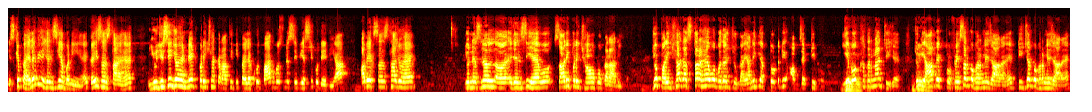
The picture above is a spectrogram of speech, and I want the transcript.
इसके पहले भी एजेंसियाँ बनी है कई संस्थाएँ हैं। यूजीसी जो है नेट परीक्षा कराती थी पहले खुद बाद में उसने सीबीएसई को दे दिया। अब एक संस्था जो है जो नेशनल एजेंसी है वो सारी परीक्षाओं को करा रही है। जो परीक्षा का स्तर है वो बदल चुका है यानी कि अब टोटली ऑब्जेक्टिव होगा ये बहुत खतरनाक चीज़ है क्योंकि आप एक प्रोफेसर को भरने जा रहे हैं टीचर को भरने जा रहे हैं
